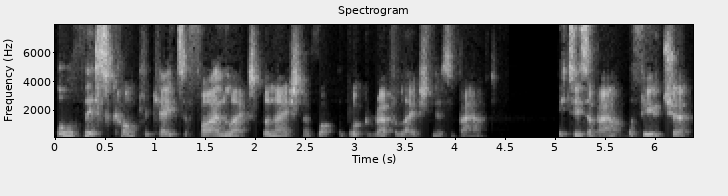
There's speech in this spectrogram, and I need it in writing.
All this complicates a final explanation of what the book of Revelation is about. It is about the future.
